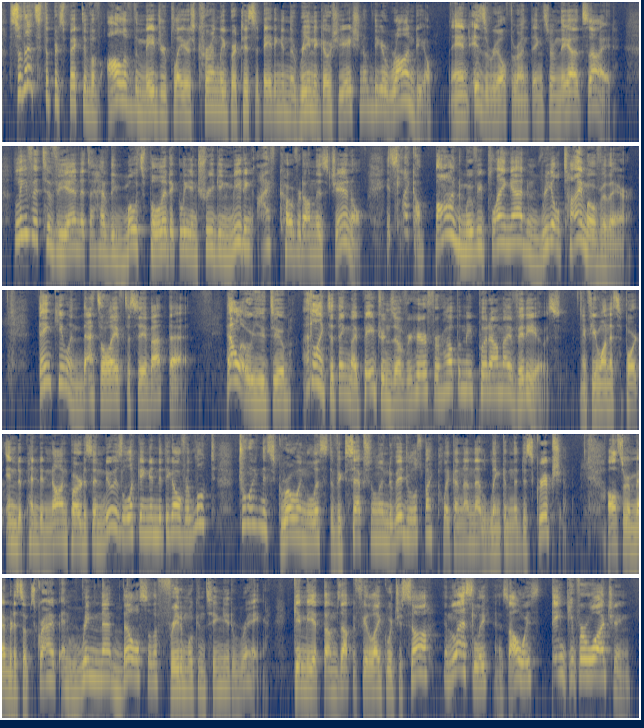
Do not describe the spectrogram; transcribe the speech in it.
So that's the perspective of all of the major players currently participating in the renegotiation of the Iran deal, and Israel throwing things from the outside. Leave it to Vienna to have the most politically intriguing meeting I've covered on this channel. It's like a Bond movie playing out in real time over there. Thank you and that's all I have to say about that. Hello YouTube! I'd like to thank my patrons over here for helping me put out my videos. If you want to support independent nonpartisan news looking into the overlooked, join this growing list of exceptional individuals by clicking on that link in the description. Also remember to subscribe and ring that bell so the freedom will continue to ring. Give me a thumbs up if you like what you saw, and lastly, as always, thank you for watching.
